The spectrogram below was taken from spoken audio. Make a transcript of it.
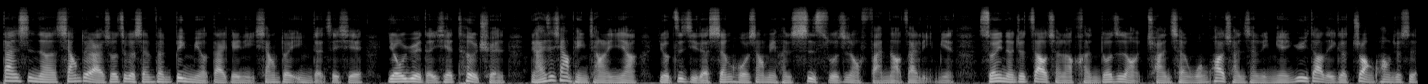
但是呢，相对来说这个身份并没有带给你相对应的这些优越的一些特。权，你还是像平常人一样有自己的生活上面很世俗的这种烦恼在里面，所以呢，就造成了很多这种传承文化传承里面遇到的一个状况，就是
